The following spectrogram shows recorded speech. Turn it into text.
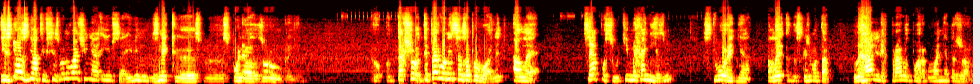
І з нього зняті всі звинувачення, і все. І він зник е, з поля зору України. Так що тепер вони це запровадять, але це по суті механізм створення, скажімо так, легальних правил пограбування держави.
